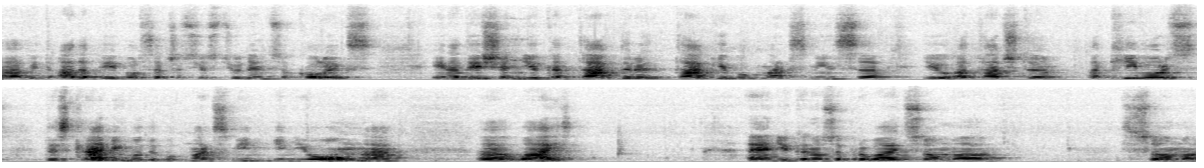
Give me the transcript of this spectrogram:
uh, with other people, such as your students or colleagues. In addition, you can tag, the, tag your bookmarks, means uh, you attach the uh, keywords describing what the bookmarks mean in your own uh, uh, way, and you can also provide some some uh,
